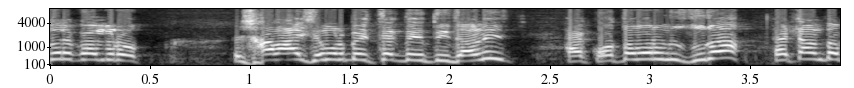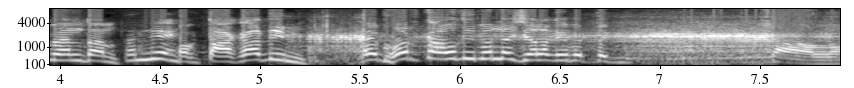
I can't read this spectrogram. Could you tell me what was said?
তোর কমরত শালা আইসে মোর থাকতে তুই জানিস? হ্যাঁ কত বড় নুসুরা? হ্যাঁ টান তো ভ্যান টান। টাকা দিন হ্যাঁ ভোট কাউ দিবেন না শালা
